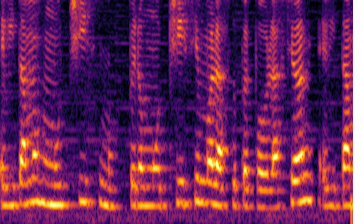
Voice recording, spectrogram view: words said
evitamos muchísimo, pero muchísimo la superpoblación, evitamos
